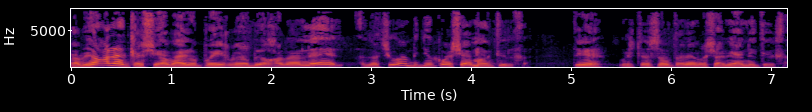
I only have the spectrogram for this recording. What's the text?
רבי יוחנן קשה, אבל לא פריך מרבי יוחנן לאל. אז התשובה בדיוק מה שאמרתי לך. תראה, מה שאתה סותר, מה שאני עניתי לך.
